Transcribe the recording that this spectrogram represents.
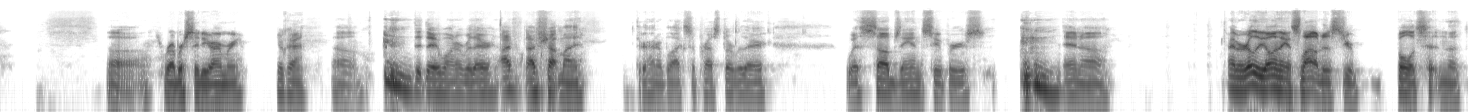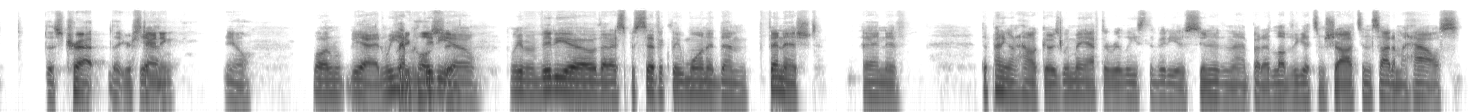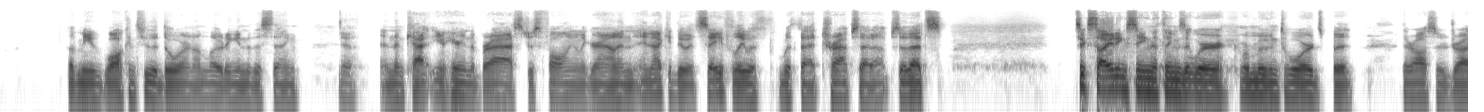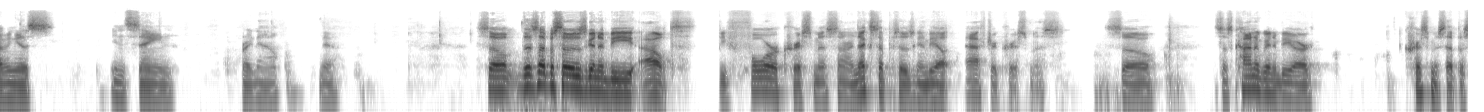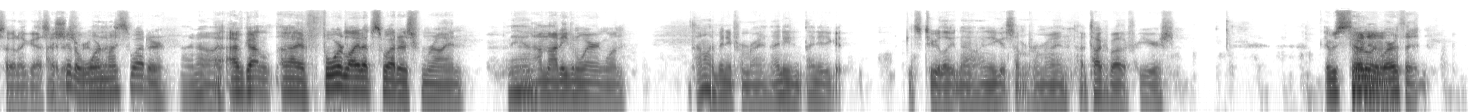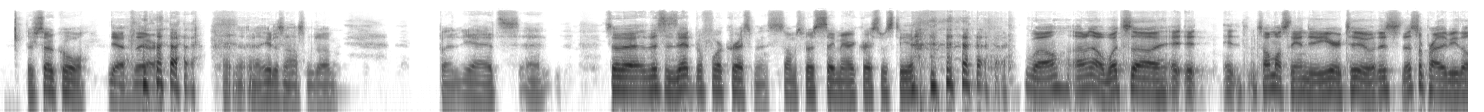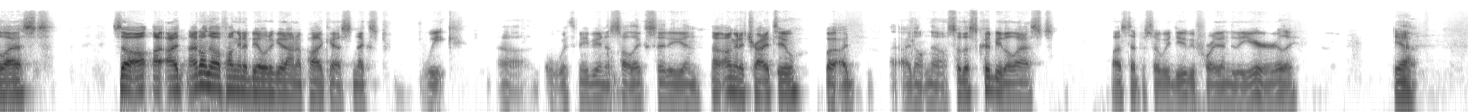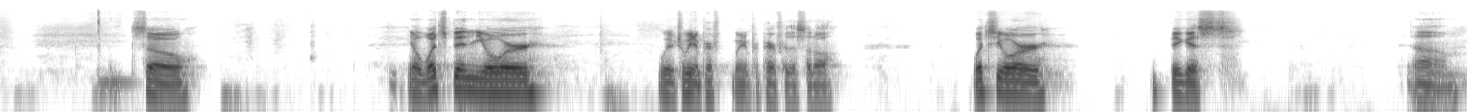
uh Rubber City Armory. Okay. Um, that they want over there. I've I've shot my 300 black suppressed over there with subs and supers, and uh, I mean really the only thing that's loud is your bullets hitting the this trap that you're standing. You know, Well, yeah, and we have a to- video. We have a video that I specifically wanted them finished, and if depending on how it goes, we may have to release the video sooner than that. But I'd love to get some shots inside of my house of me walking through the door and unloading into this thing. Yeah. and then cat, you're hearing the brass just falling on the ground, and and I could do it safely with with that trap set up. So that's it's exciting seeing the things that we're we're moving towards, but they're also driving us insane right now. So this episode is going to be out before Christmas, and our next episode is going to be out after Christmas. So this is kind of going to be our Christmas episode, I guess. I just should have worn my sweater. I know. I, I, I've got I have four light up sweaters from Ryan, man, I'm not even wearing one. I don't have any from Ryan. I need. I need to get. It's too late now. I need to get something from Ryan. I've talked about it for years. It was totally worth it. They're so cool. Yeah, they are. He does an awesome job. But yeah, it's uh, so the, this is it before Christmas. So I'm supposed to say Merry Christmas to you. Well, I don't know. What's uh? It, it, it it's almost the end of the year too. This this will probably be the last. So I I, I don't know if I'm going to be able to get on a podcast next week, uh, with me being in Salt Lake City, and I- I'm going to try to, but I I don't know. So this could be the last last episode we do before the end of the year, really. Yeah. So, you know, what's been your, which we didn't pre- we didn't prepare for this at all. What's your biggest, um,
